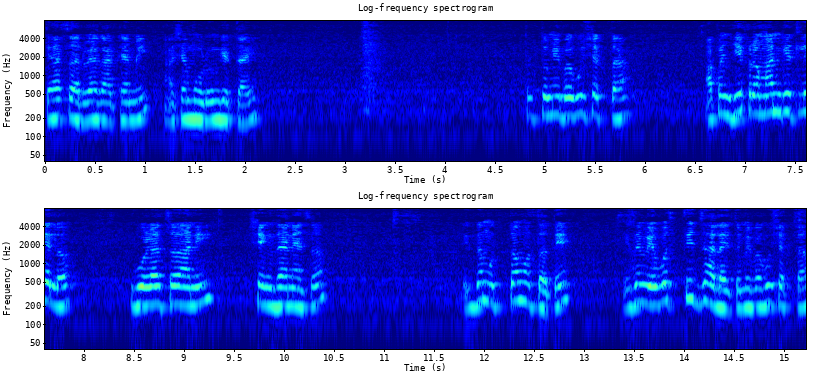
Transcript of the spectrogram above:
त्या सर्व गाठ्या मी अशा मोडून घेत आहे. तर तुम्ही बघू शकता आपण जे प्रमाण घेतलेलं गुळाचं आणि शेंगदाण्याचं एकदम उत्तम होतं ते. एकदम व्यवस्थित झालंय तुम्ही बघू शकता.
